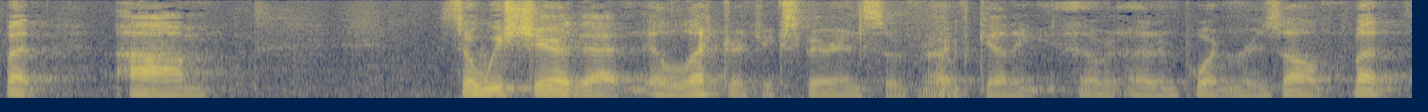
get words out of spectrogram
but um, so we share that electric experience of, Right. of getting a, an important result. But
